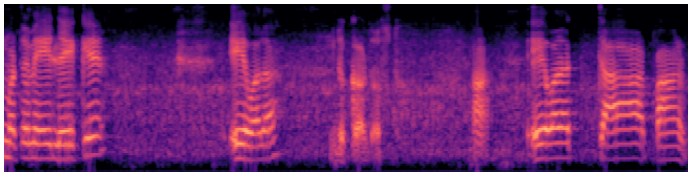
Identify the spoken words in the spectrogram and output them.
मतलब ये लेके, ये वाला कर दोस्तों। हाँ ए वाला चार, पाँच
